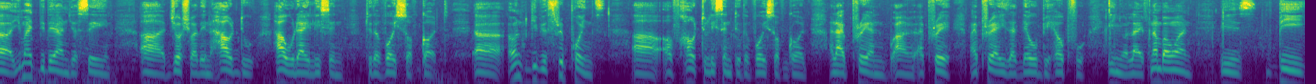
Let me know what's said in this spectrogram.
Uh, you might be there and you're saying, uh, Joshua, then how do how would I listen to the voice of God? Uh, I want to give you three points uh, of how to listen to the voice of God, and I pray and uh, I pray. My prayer is that they will be helpful in your life. Number one is be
